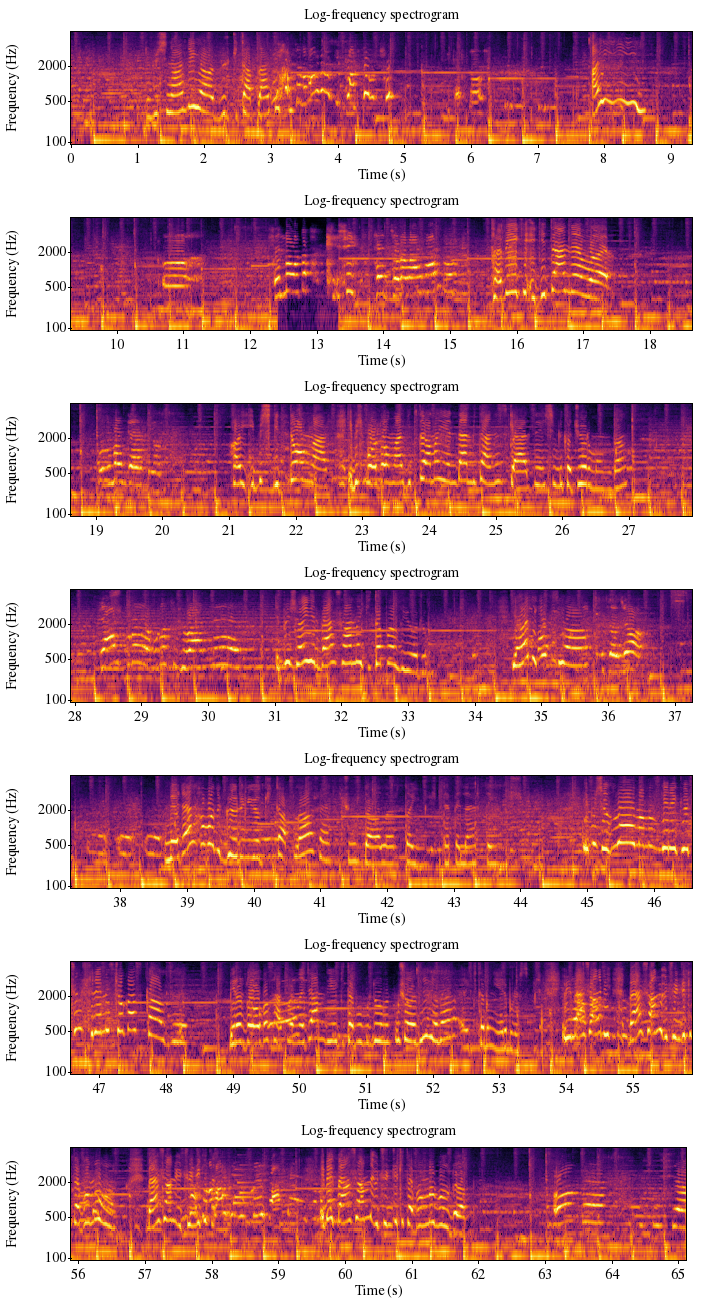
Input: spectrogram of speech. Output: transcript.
Dübüş nerede ya? Bir kitaplar canavar var. Dikkatli ol. Ay. Aa, Senin orada şey hem canavar var mı? Tabii ki iki tane var. O zaman gelmiyor. Hay İbiş gitti onlar. İbiş bu arada onlar gitti ama yeniden bir tanesi geldi. Şimdi kaçıyorum ondan. Gel buraya burası güvenli. İbiş hayır ben şu anda kitap alıyorum. Ya hadi git ya. Kızacağım. Neden havada görünüyor kitaplar? Çünkü dağlardaymış, tepelerdeymiş. İbiş hızlı olmamız gerekiyor çünkü süremiz çok az kaldı. Bir dolaba saklanacağım diye kitabı burada unutmuş olabilir ya da e, kitabın yeri burasıymış. İbiş ben şu anda bir, ben şu anda üçüncü kitabımı. Ben şu anda üçüncü kitap. Evet ben şu anda üçüncü kitabımı buldum. Oh.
